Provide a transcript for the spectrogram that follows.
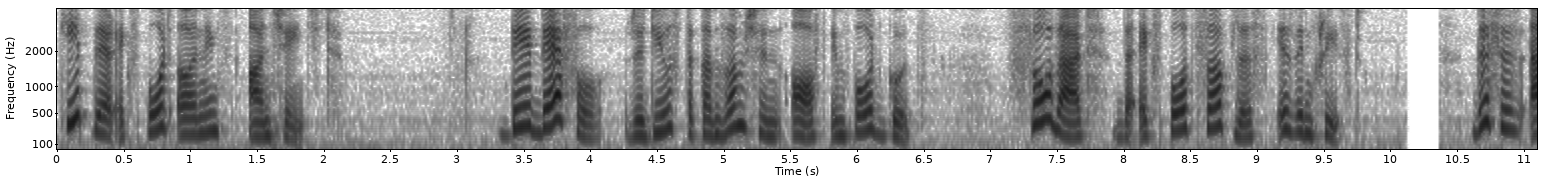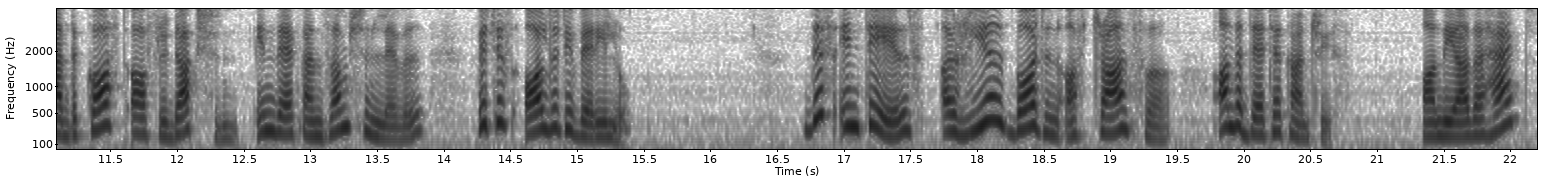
keep their export earnings unchanged. They therefore reduce the consumption of import goods so that the export surplus is increased. This is at the cost of reduction in their consumption level which is already very low. This entails a real burden of transfer on the debtor countries. On the other hand,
